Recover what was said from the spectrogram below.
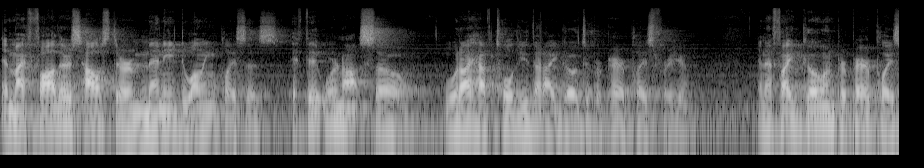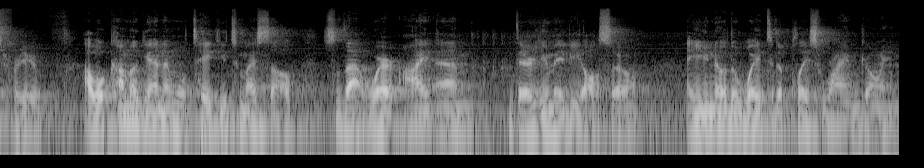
In my Father's house there are many dwelling places. If it were not so, would I have told you that I go to prepare a place for you? And if I go and prepare a place for you, I will come again and will take you to myself, so that where I am, there you may be also. And you know the way to the place where I am going.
